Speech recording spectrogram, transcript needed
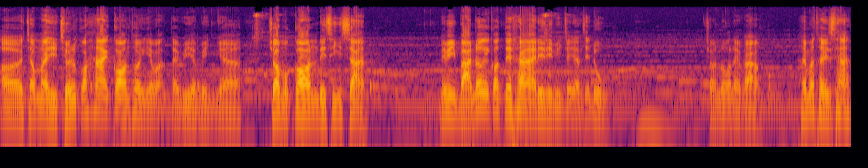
ờ trong này chỉ chứa được có hai con thôi anh em ạ. Tại vì mình uh, cho một con đi sinh sản. Nếu mình bán được cái con terra này đi thì mình chắc chắn sẽ đủ cho nốt này vào. Hơi mất thời gian.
